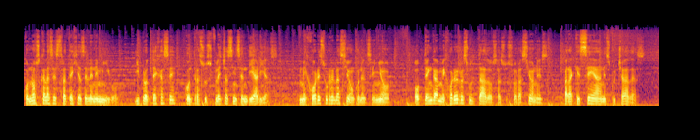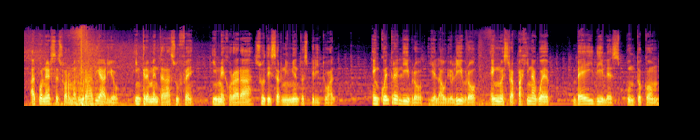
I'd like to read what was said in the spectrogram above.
Conozca las estrategias del enemigo y protéjase contra sus flechas incendiarias. Mejore su relación con el Señor, obtenga mejores resultados a sus oraciones para que sean escuchadas. Al ponerse su armadura a diario, incrementará su fe y mejorará su discernimiento espiritual. Encuentre el libro y el audiolibro en nuestra página web beidiles.com.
